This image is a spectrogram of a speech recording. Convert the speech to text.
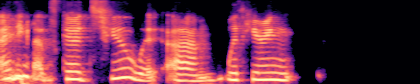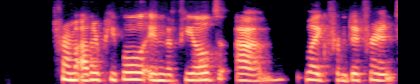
I think that's good too. With um, with hearing from other people in the field, um, like from different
